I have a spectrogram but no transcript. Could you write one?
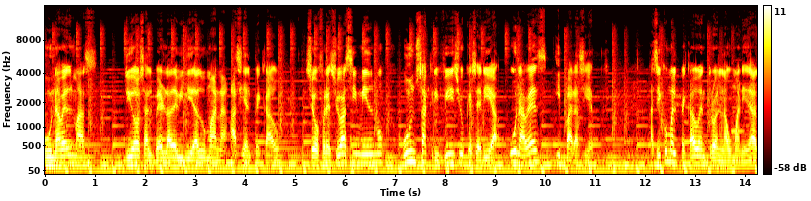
Una vez más, Dios al ver la debilidad humana hacia el pecado, se ofreció a sí mismo un sacrificio que sería una vez y para siempre. Así como el pecado entró en la humanidad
